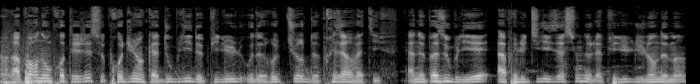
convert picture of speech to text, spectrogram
Un rapport non protégé se produit en cas d'oubli de pilule ou de rupture de préservatif. À ne pas oublier, après l'utilisation de la pilule du lendemain,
